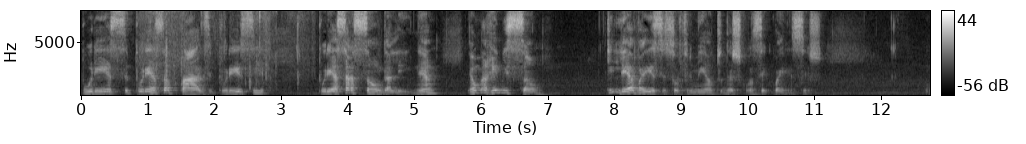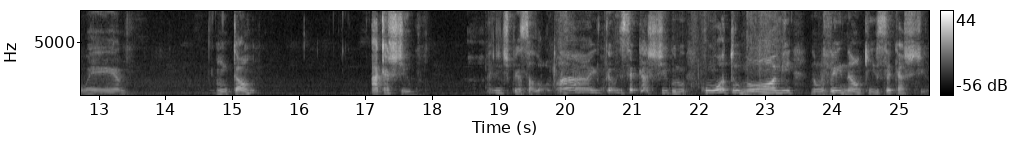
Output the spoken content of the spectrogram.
por esse por essa fase, por esse por essa ação da lei, né? É uma remissão que leva a esse sofrimento das consequências. Ué, então, há castigo. A gente pensa logo, ah, então isso é castigo. Com outro nome, não vem não que isso é castigo.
